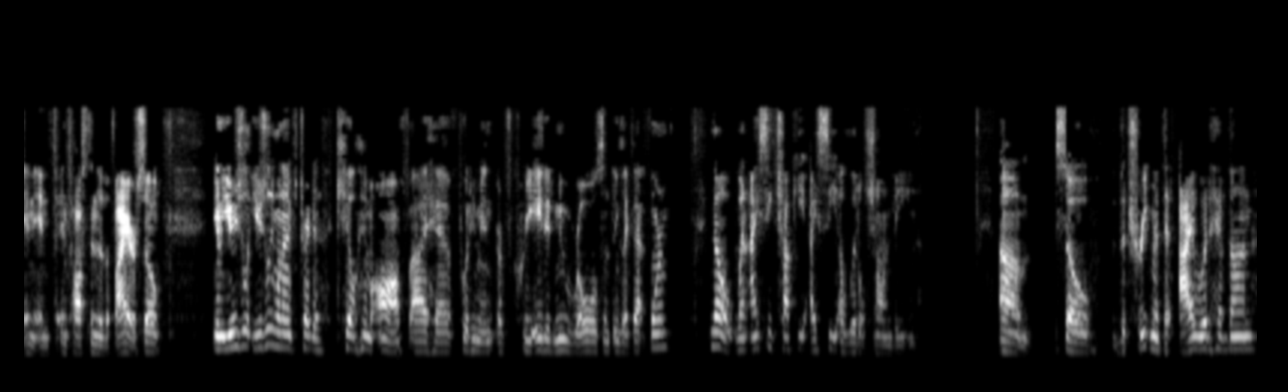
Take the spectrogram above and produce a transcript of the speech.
and and and tossed into the fire. So you know, usually usually when I've tried to kill him off, I have put him in or created new roles and things like that for him. No, when I see Chucky, I see a little Sean Bean. Um, so the treatment that I would have done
